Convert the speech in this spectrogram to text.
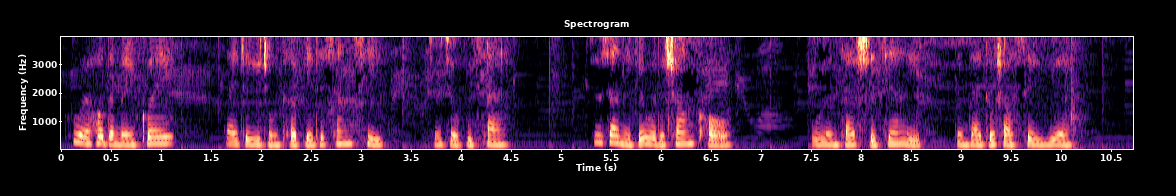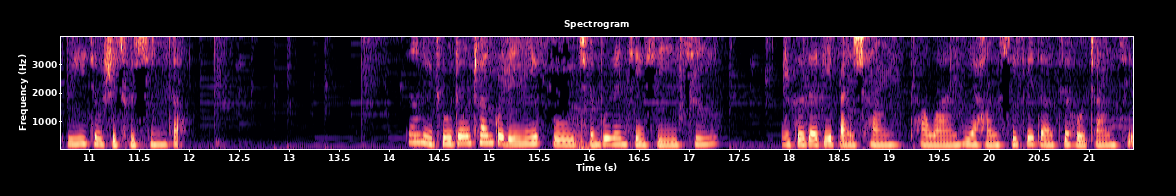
枯萎后的玫瑰，带着一种特别的香气，久久不散，就像你给我的伤口，无论在时间里等待多少岁月，都依旧是簇新的。将旅途中穿过的衣服全部扔进洗衣机。我坐在地板上看完《夜航西飞》的最后章节，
